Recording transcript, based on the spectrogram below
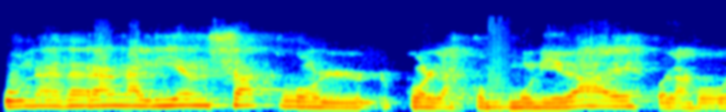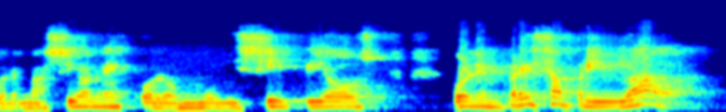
una gran alianza con, con, las comunidades, con las gobernaciones, con los municipios, con la empresa privada,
